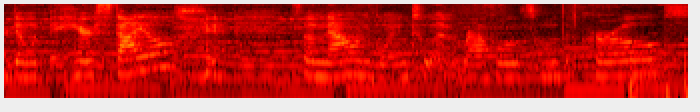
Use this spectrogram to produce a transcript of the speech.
done with the hairstyle. so now I'm going to unravel some of the curls.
